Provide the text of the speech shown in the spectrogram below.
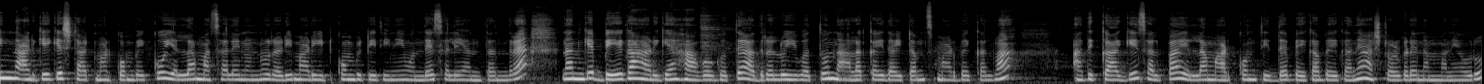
ಇನ್ನು ಅಡುಗೆಗೆ ಸ್ಟಾರ್ಟ್ ಮಾಡ್ಕೊಬೇಕು. ಎಲ್ಲ ಮಸಾಲೆನೂ ರೆಡಿ ಮಾಡಿ ಇಟ್ಕೊಂಡ್ಬಿಟ್ಟಿದ್ದೀನಿ ಒಂದೇ ಸಲ ಅಂತಂದರೆ ನನಗೆ ಬೇಗ ಅಡುಗೆ ಆಗೋಗುತ್ತೆ. ಅದರಲ್ಲೂ ಇವತ್ತು ನಾಲ್ಕೈದು ಐಟಮ್ಸ್ ಮಾಡಬೇಕಲ್ವಾ? ಅದಕ್ಕಾಗಿ ಸ್ವಲ್ಪ ಎಲ್ಲ ಮಾಡ್ಕೊತಿದ್ದೆ ಬೇಗ ಬೇಗನೆ. ಅಷ್ಟರೊಳಗಡೆ ನಮ್ಮ ಮನೆಯವರು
